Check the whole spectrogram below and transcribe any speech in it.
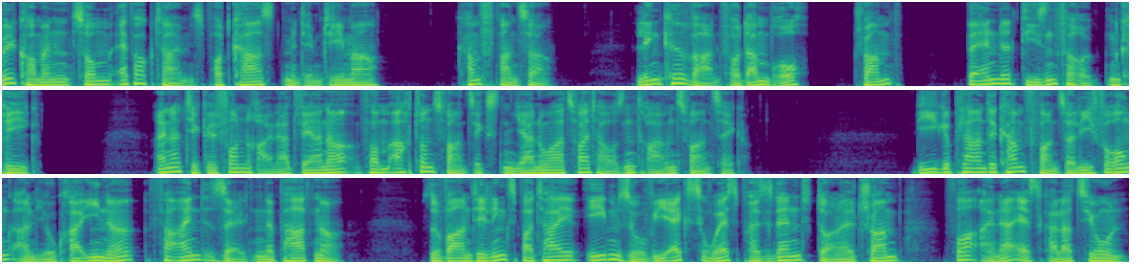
Willkommen zum Epoch Times Podcast mit dem Thema Kampfpanzer. Linke warnt vor Dammbruch. Trump beendet diesen verrückten Krieg. Ein Artikel von Reinhard Werner vom 28. Januar 2023. Die geplante Kampfpanzerlieferung an die Ukraine vereint seltene Partner. So warnt die Linkspartei ebenso wie Ex-US-Präsident Donald Trump vor einer Eskalation.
